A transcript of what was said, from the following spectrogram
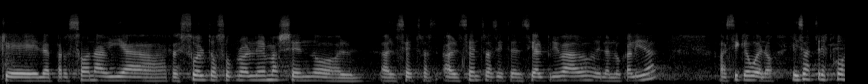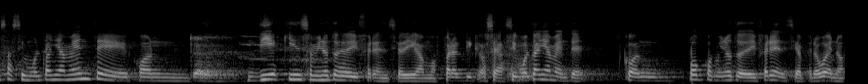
que la persona había resuelto su problema yendo al, centro, asistencial privado de la localidad. Así que bueno, esas tres cosas simultáneamente con 10, 15 minutos de diferencia, digamos, práctica, o sea, simultáneamente, con pocos minutos de diferencia, pero bueno,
